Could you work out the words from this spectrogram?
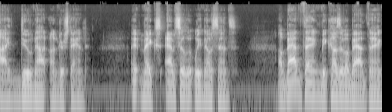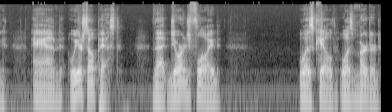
I do not understand. It makes absolutely no sense. A bad thing because of a bad thing and we are so pissed that George Floyd was killed, was murdered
